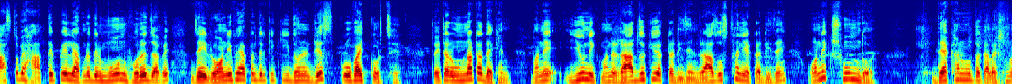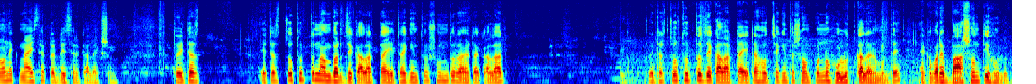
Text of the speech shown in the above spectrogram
বাস্তবে হাতে পেলে আপনাদের মন ভরে যাবে যে এই রনি ভাই আপনাদেরকে কী ধরনের ড্রেস প্রোভাইড করছে। তো এটার উন্নাটা দেখেন মানে ইউনিক মানে রাজকীয় একটা ডিজাইন রাজস্থানী একটা ডিজাইন অনেক সুন্দর। দেখার মতো কালেকশন অনেক নাইস একটা ড্রেসের কালেকশন তো এটার এটার চতুর্থ নাম্বার যে কালারটা এটা কিন্তু সুন্দর আর একটা কালার তো এটার চতুর্থ যে কালারটা এটা হচ্ছে কিন্তু সম্পূর্ণ হলুদ কালারের মধ্যে, একেবারে বাসন্তী হলুদ।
